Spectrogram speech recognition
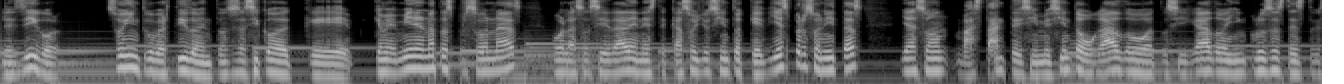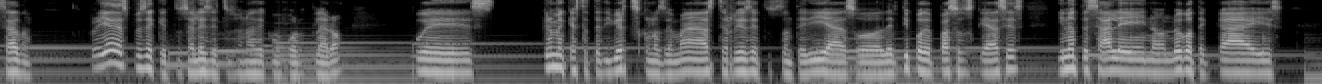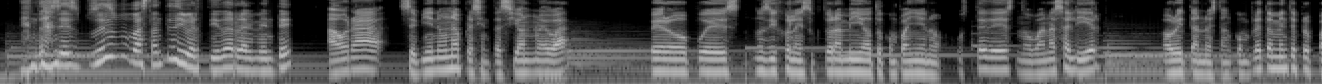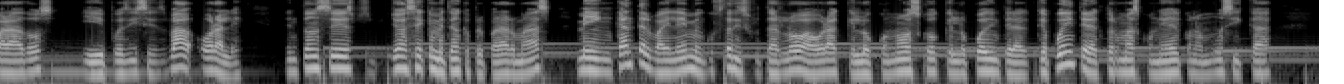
Les digo, soy introvertido, entonces así como que, que me miren otras personas o la sociedad en este caso, yo siento que 10 personitas ya son bastantes y me siento ahogado, atosigado e incluso hasta estresado. Pero ya después de que tú sales de tu zona de confort, claro, pues créeme que hasta te diviertes con los demás, te ríes de tus tonterías o del tipo de pasos que haces y no te salen o luego te caes. Entonces, pues es bastante divertido realmente. Ahora se viene una presentación nueva, pero pues nos dijo la instructora mía, otro compañero, ustedes no van a salir, ahorita no están completamente preparados y pues dices, va, órale. Entonces, pues, yo sé que me tengo que preparar más. Me encanta el baile, me gusta disfrutarlo ahora que lo conozco, que lo puedo que puedo interactuar más con él, con la música.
